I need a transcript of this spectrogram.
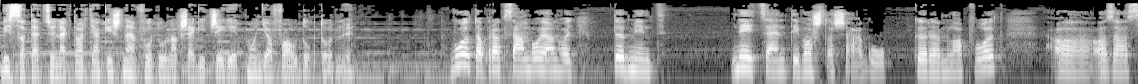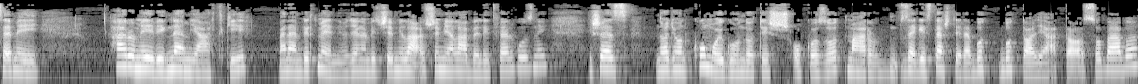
Visszatetszőnek tartják, és nem fordulnak fordulnak segítségért, mondja a FAU doktornő. Volt a praxámban olyan, hogy több mint négy centi vastaságú körömlap volt, az a személy három évig nem járt ki, mert nem bírt menni, ugye nem bírt semmi, semmilyen lábelét felhúzni, és ez nagyon komoly gondot is okozott, már az egész testére bot, bottal járta a szobába.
